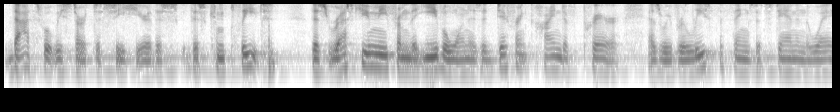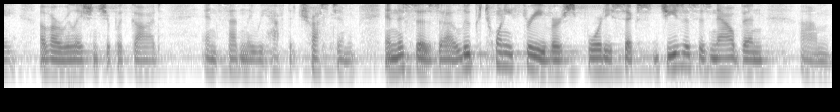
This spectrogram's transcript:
That's what we start to see here this, this complete this rescue me from the evil one is a different kind of prayer as we've released the things that stand in the way of our relationship with God. And suddenly we have to trust him. And this is uh, Luke 23, verse 46. Jesus has now been um,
